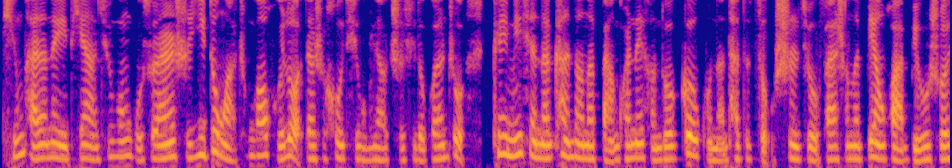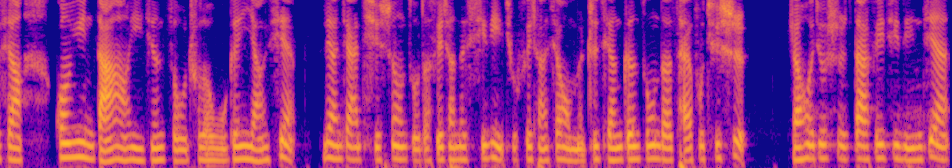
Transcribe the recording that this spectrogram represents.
停牌的那一天啊，军工股虽然是异动啊，冲高回落，但是后期我们要持续的关注。可以明显的看到呢，板块内很多个股呢，它的走势就发生了变化。比如说像光韵达啊，已经走出了五根阳线，量价齐升，走得非常的犀利，就非常像我们之前跟踪的财富趋势。然后就是大飞机零件，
